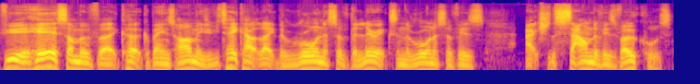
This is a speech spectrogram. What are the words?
If you hear some of like Kurt Cobain's harmonies, if you take out like the rawness of the lyrics and the rawness of his actual sound of his vocals,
